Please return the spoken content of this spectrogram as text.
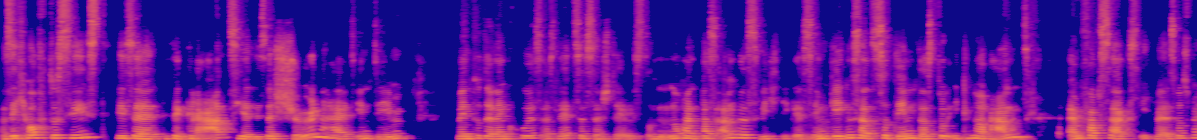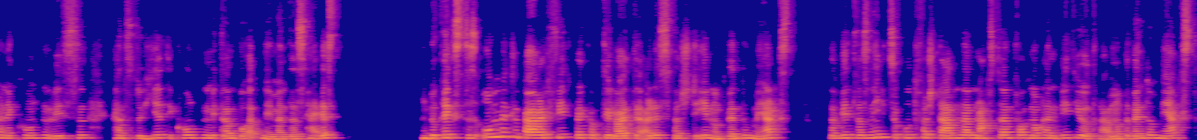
Also ich hoffe, du siehst diese, diese Grazie, diese Schönheit in dem, wenn du deinen Kurs als letztes erstellst. Und noch ein, was anderes Wichtiges. Im Gegensatz zu dem, dass du ignorant einfach sagst, ich weiß, was meine Kunden wissen, kannst du hier die Kunden mit an Bord nehmen. Das heißt, du kriegst das unmittelbare Feedback, ob die Leute alles verstehen. Und wenn du merkst, da wird was nicht so gut verstanden, dann machst du einfach noch ein Video dran. Oder wenn du merkst,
